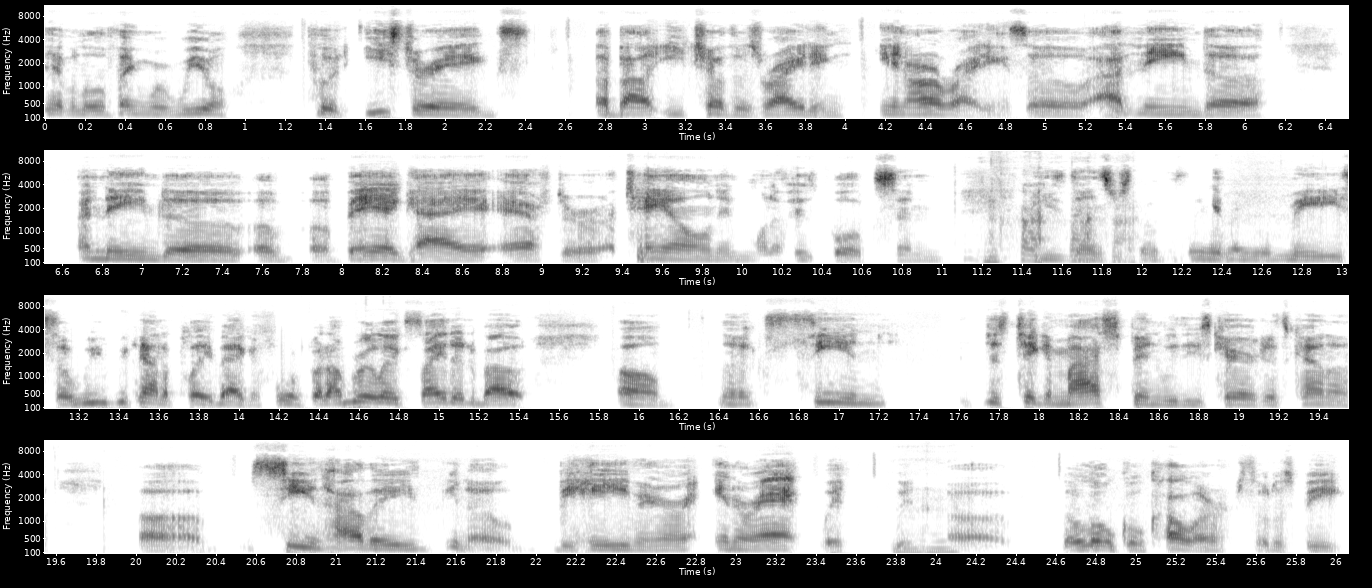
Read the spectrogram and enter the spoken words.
have a little thing where we'll put Easter eggs about each other's writing in our writing. So I named uh, I named a, a, a, bad guy after a town in one of his books, and he's done some stuff the same thing with me. So we, we kind of play back and forth. But I'm really excited about um, like seeing just taking my spin with these characters, kind of uh, seeing how they, you know, behave and interact with, with mm-hmm. uh, the local color, so to speak.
